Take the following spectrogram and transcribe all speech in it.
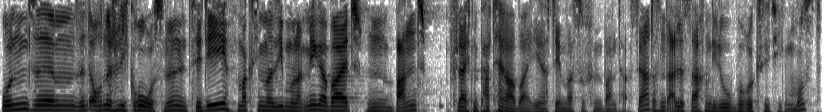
und ähm, sind auch unterschiedlich groß. Ne? Eine CD maximal 700 Megabyte, ein Band vielleicht ein paar Terabyte, je nachdem, was du für ein Band hast. Ja, das sind alles Sachen, die du berücksichtigen musst.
